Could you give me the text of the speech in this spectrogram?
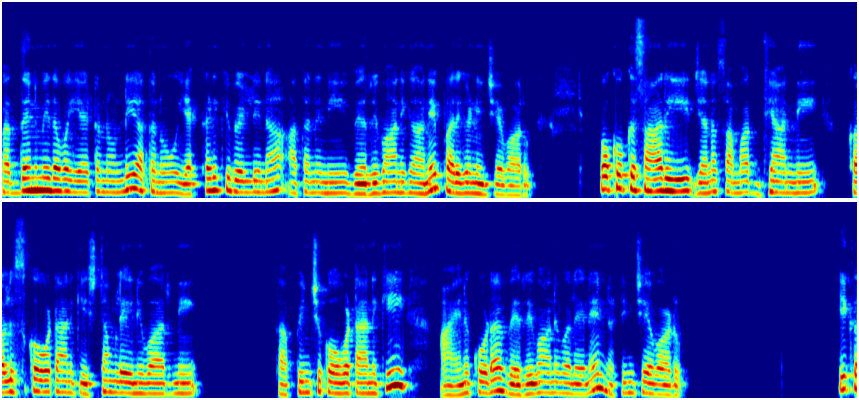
పద్దెనిమిదవ ఏట నుండి అతను ఎక్కడికి వెళ్ళినా అతనిని వెర్రివానిగానే పరిగణించేవారు. ఒక్కొక్కసారి జన సమర్థ్యాన్ని, కలుసుకోవటానికి ఇష్టం లేని వారిని తప్పించుకోవటానికి ఆయన కూడా వెర్రివాని వలెనే నటించేవాడు. ఇక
